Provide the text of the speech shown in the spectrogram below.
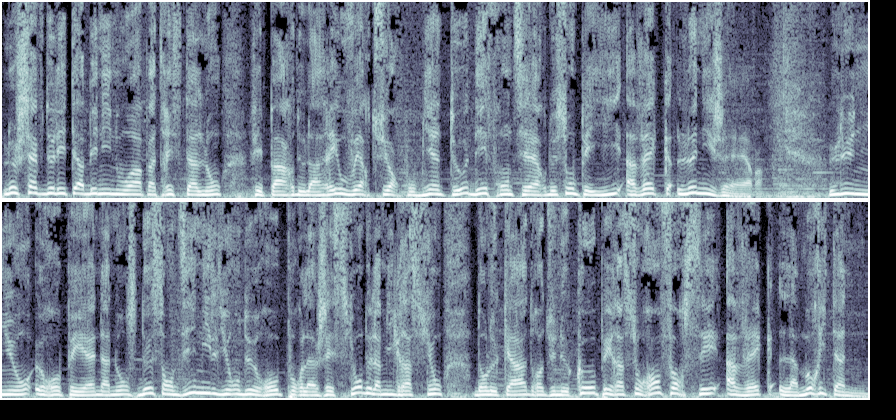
Le chef de l'État béninois, Patrice Talon, fait part de la réouverture pour bientôt des frontières de son pays avec le Niger. L'Union européenne annonce 210 millions d'euros pour la gestion de la migration dans le cadre d'une coopération renforcée avec la Mauritanie.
